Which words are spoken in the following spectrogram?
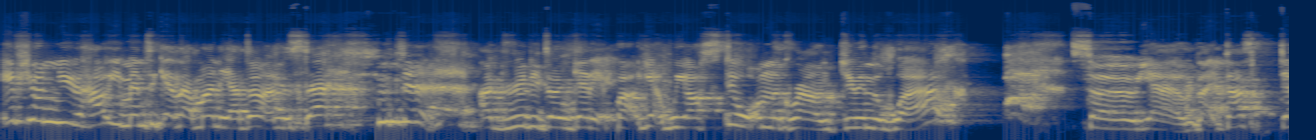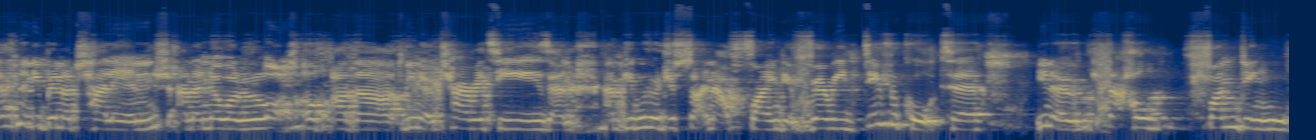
if you're new, how are you meant to get that money? I don't understand. I really don't get it. But yeah, we are still on the ground doing the work so yeah, like that's definitely been a challenge, and I know a lot of other you know charities and and people who are just starting out find it very difficult to you know that whole funding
